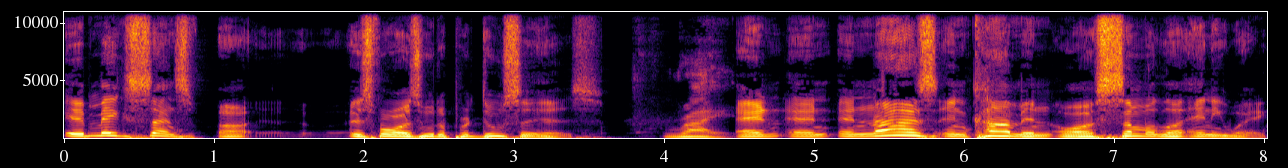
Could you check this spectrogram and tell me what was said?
It makes sense uh, as far as who the producer is, Right, and and and Nas and Common are similar anyway.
